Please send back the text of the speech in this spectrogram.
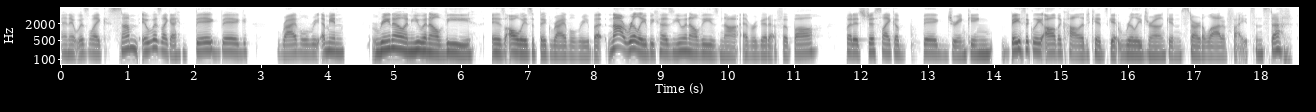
And it was like some it was like a big big rivalry. I mean, Reno and UNLV is always a big rivalry, but not really because UNLV is not ever good at football. But it's just like a big drinking. Basically, all the college kids get really drunk and start a lot of fights and stuff.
